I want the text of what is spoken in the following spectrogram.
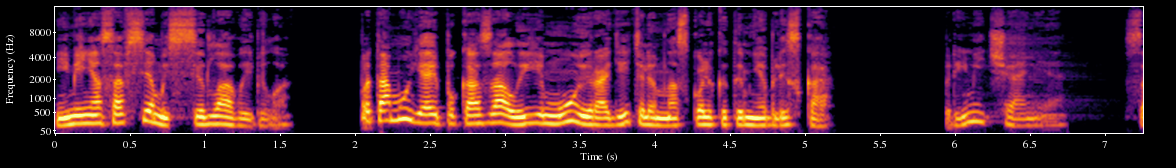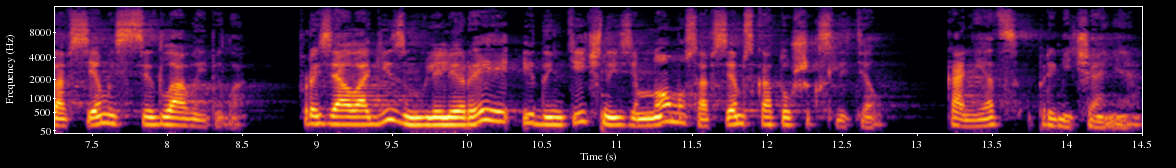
И меня совсем из седла выбило. Потому я и показал и ему, и родителям, насколько ты мне близка. Примечание. Совсем из седла выбило. Фразеологизм в Лилирее, идентичный земному, совсем с катушек слетел. Конец примечания.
